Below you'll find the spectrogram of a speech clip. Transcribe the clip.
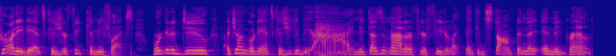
karate dance because your feet can be flexed. We're to do a jungle dance because you can be ah, and it doesn't matter if your feet are like they can stomp in the in the ground.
